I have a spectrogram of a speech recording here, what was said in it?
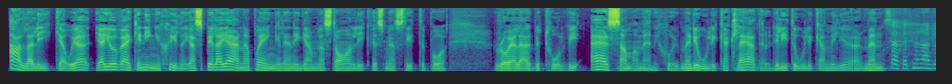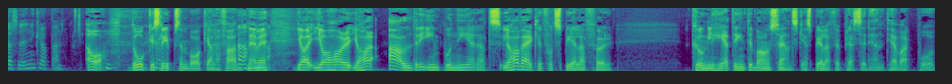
alla lika och jag, jag gör verkligen ingen skillnad. Jag spelar gärna på Ängelen i Gamla stan likväl som jag sitter på Royal Albert Hall. Vi är samma människor men det är olika kläder och det är lite olika miljöer. Men... Och särskilt med några glas vin i kroppen. Ja, då åker slipsen bak i alla fall. Nej, men jag, jag, har, jag har aldrig imponerats. Jag har verkligen fått spela för kungligheter, inte bara de svenska. Jag spelar för president, jag har varit på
